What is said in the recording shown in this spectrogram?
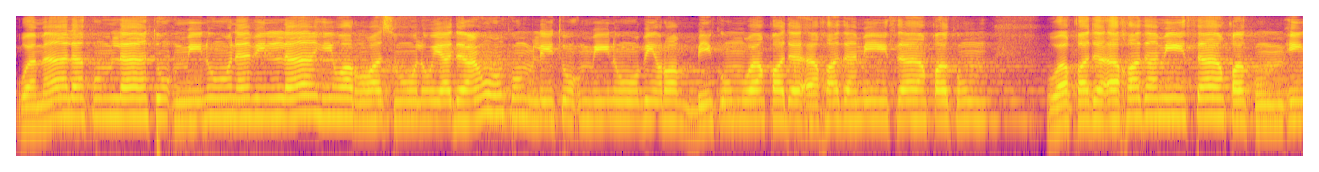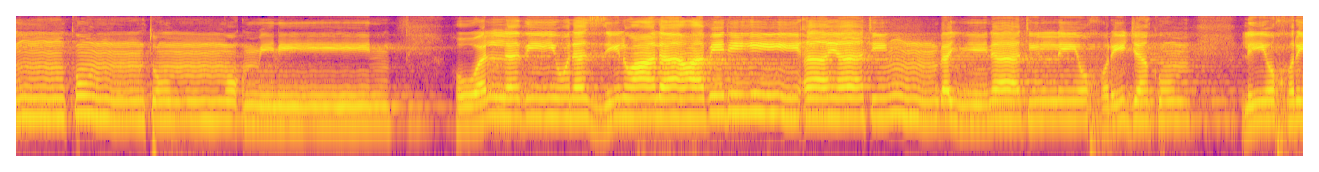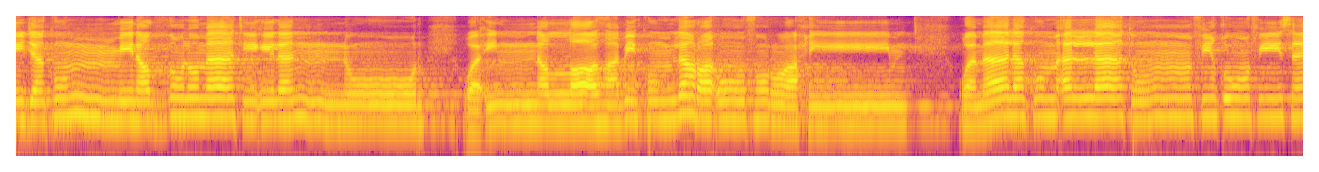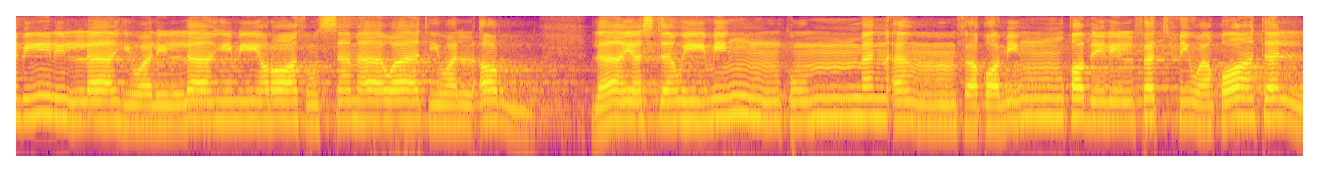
وما لكم لا تؤمنون بالله والرسول يدعوكم لتؤمنوا بربكم وقد أخذ ميثاقكم وقد أخذ ميثاقكم إن كنتم مؤمنين. هو الذي ينزل على عبده آيات بينات ليخرجكم ليخرجكم من الظلمات إلى النور. وإن الله بكم لرؤوف رحيم. وما لكم ألا تنفقوا في سبيل الله ولله ميراث السماوات والأرض. لا يستوي منكم من أنفق من قبل الفتح وقاتل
